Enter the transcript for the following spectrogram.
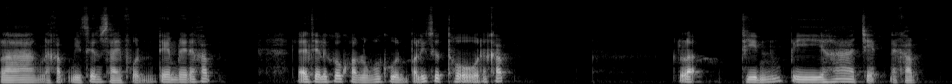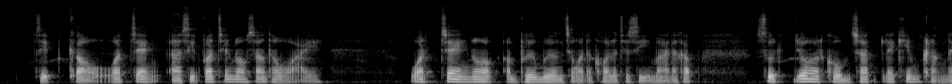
กลางนะครับ มีเส้นสายฝนเต็มเลยนะครับ และจะเรียกข้อความหลวงพ่อคูณปริสุทธโธนะครับกระถินปี 57 นะครับสิทธิ์เก่าวัดแจ้งอ่าสิทธิ์วัดแจ้งนอกสร้างถวาย วัดแจ้งนอกอำเภอเมืองจังหวัดนครราชสีมานะครับ สุดยอดคมชัดและเข้มขลังใน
